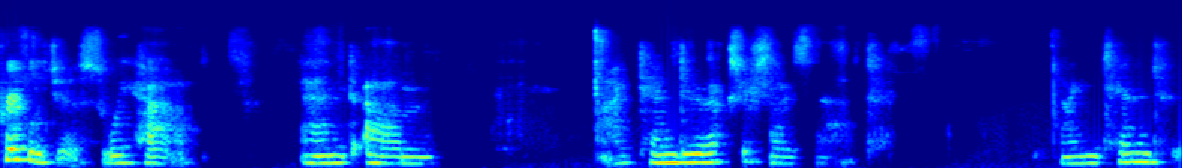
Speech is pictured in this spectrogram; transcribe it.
privileges we have. And um, I tend to exercise that. I intend to.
